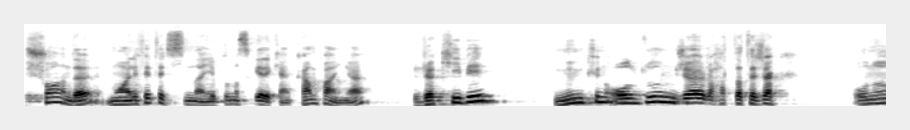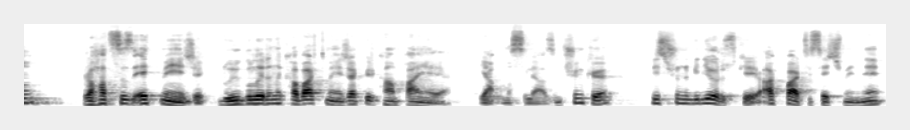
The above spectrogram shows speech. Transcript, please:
şu anda muhalefet açısından yapılması gereken kampanya rakibi mümkün olduğunca rahatlatacak, onu rahatsız etmeyecek, duygularını kabartmayacak bir kampanyaya yapması lazım. Çünkü biz şunu biliyoruz ki AK Parti seçmeni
